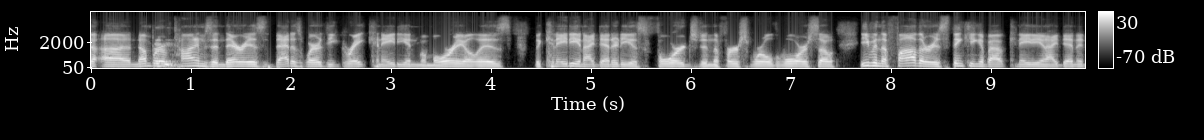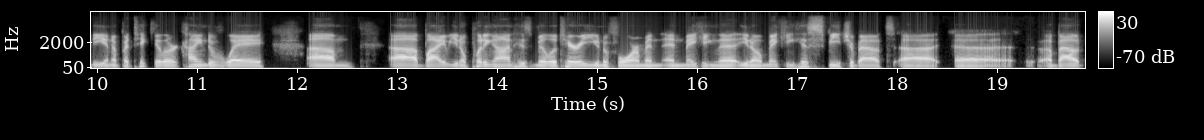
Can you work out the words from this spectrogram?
a uh, number of hmm. times, and there is that is where the Great Canadian Memorial is. The Canadian identity is forged in the First World War. So even the father is thinking about Canadian identity in a particular kind of way. Um, uh, by you know putting on his military uniform and and making the you know making his speech about uh, uh, about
